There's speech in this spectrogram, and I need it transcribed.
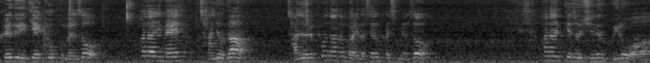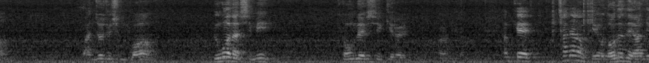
그래도 이렇게 그거 보면서 하나님의 자녀다 자녀를 표현하는 말이다 생각하시면서 하나님께서 주시는 위로와 만져주심과 응원하심이 경험될 수 있기를 바랍니다. 함께 찬양할게요. 너는 내 아들이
